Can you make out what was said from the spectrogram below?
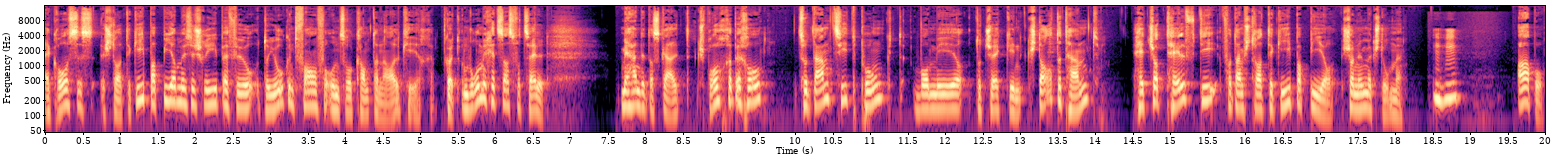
ein grosses Strategiepapier müssen schreiben für den Jugendfonds von unserer Kantonalkirche. Gut, und warum ich jetzt das erzähle? Wir haben das Geld gesprochen bekommen. Zu dem Zeitpunkt, wo wir den Check-in gestartet haben, hat schon die Hälfte von dem Strategiepapier schon nicht mehr gestimmt. Mhm. Aber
